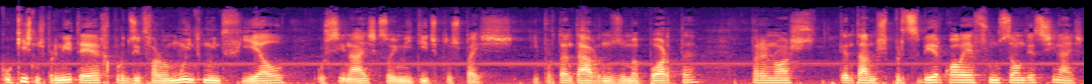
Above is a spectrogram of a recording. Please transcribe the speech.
O que isto nos permite é reproduzir de forma muito, muito fiel os sinais que são emitidos pelos peixes. E, portanto, abre-nos uma porta para nós tentarmos perceber qual é a função desses sinais.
